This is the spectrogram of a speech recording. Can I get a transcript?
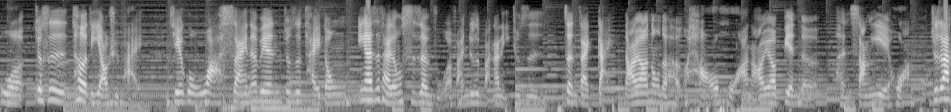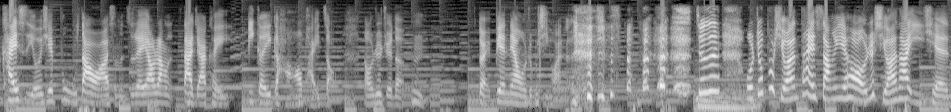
我就是特地要去拍。结果哇塞，那边就是台东，应该是台东市政府啊，反正就是把那里就是正在盖，然后要弄得很豪华，然后要变得很商业化，就是要开始有一些步道啊什么之类，要让大家可以一个一个好好拍照。然后我就觉得，嗯，对，变那样我就不喜欢了，就是就是我就不喜欢太商业化，我就喜欢它以前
